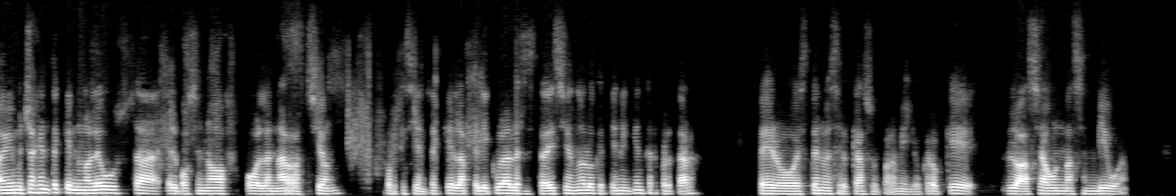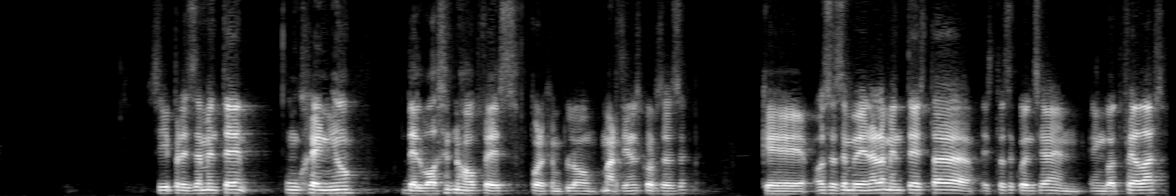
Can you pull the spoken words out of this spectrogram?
a mí mucha gente que no le gusta el voz en off o la narración, porque siente que la película les está diciendo lo que tienen que interpretar, pero este no es el caso para mí. Yo creo que lo hace aún más ambigua. Sí, precisamente un genio del voz en es, por ejemplo, Martínez Scorsese, que, o sea, se me viene a la mente esta, esta secuencia en, en Godfellas,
